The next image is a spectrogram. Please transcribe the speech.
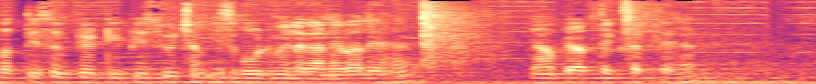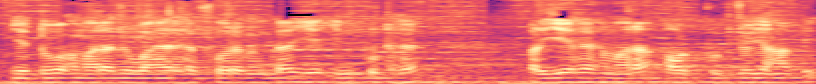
बत्तीस एम्पियर टी स्विच हम इस बोर्ड में लगाने वाले हैं। यहाँ पे आप देख सकते हैं, ये दो हमारा जो वायर है फोर एम का, ये इनपुट है। और ये है हमारा आउटपुट जो यहाँ पे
